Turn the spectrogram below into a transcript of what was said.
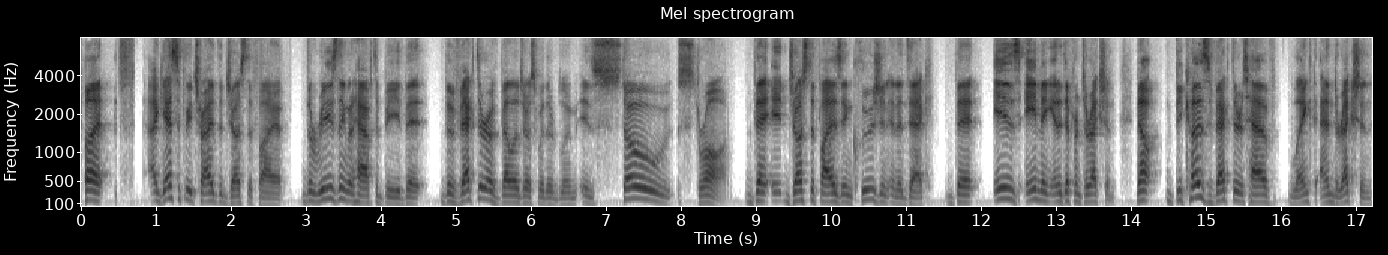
but I guess if we tried to justify it, the reasoning would have to be that the vector of Beledros Witherbloom is so strong that it justifies inclusion in a deck that is aiming in a different direction. Now, because vectors have length and direction,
